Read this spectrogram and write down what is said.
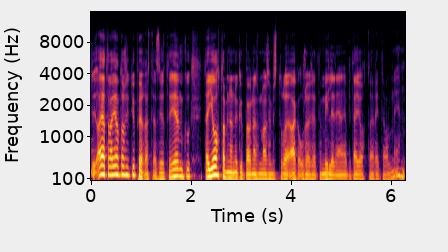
se, ajatellaan ihan tosi typerästi asioita. Ja niin kuin, tämä johtaminen nykypäivänä on asia, mistä tulee aika usein se, että milleniaaleja pitää johtaa eri tavalla. Niin,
